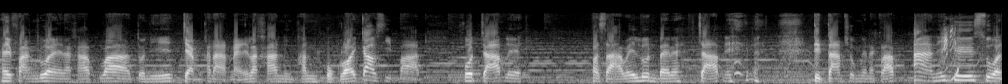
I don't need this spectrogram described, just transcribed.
ให้ฟังด้วยนะครับ ว่าตัวนี้แจ่มขนาดไหนราคา 1,690 บาท โคตรจ้าบเลยภาษาวัยรุ่นไปไหมจ้าบเนี่ยติดตามชมกันนะครับ อ่านี่คือส่วน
